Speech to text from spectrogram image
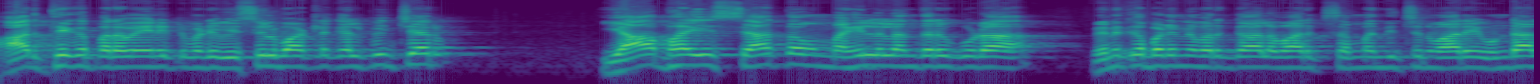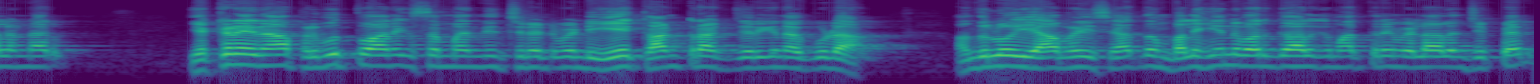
ఆర్థికపరమైనటువంటి వెసులుబాట్లు కల్పించారు. యాభై శాతం మహిళలందరూ కూడా వెనుకబడిన వర్గాల వారికి సంబంధించిన వారే ఉండాలన్నారు. ఎక్కడైనా ప్రభుత్వానికి సంబంధించినటువంటి ఏ కాంట్రాక్ట్ జరిగినా కూడా అందులో యాభై శాతం బలహీన వర్గాలకు మాత్రమే వెళ్ళాలని చెప్పారు.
